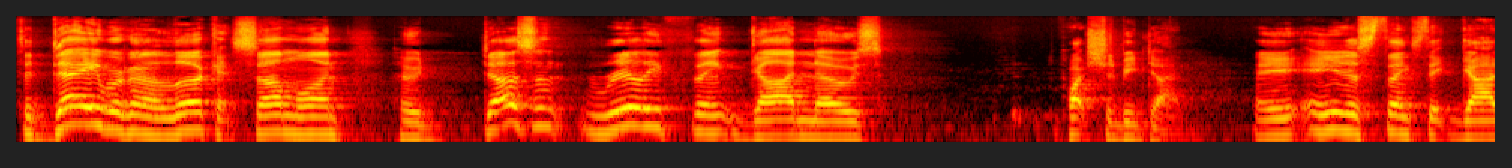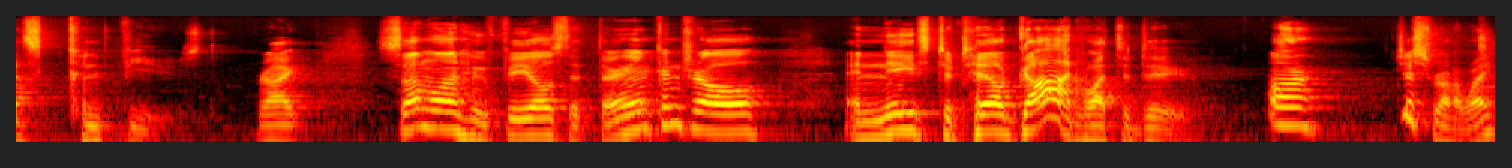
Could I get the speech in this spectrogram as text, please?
Today, we're going to look at someone who doesn't really think God knows what should be done. He, he just thinks that God's confused, right? Someone who feels that they're in control and needs to tell God what to do, or just run away.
